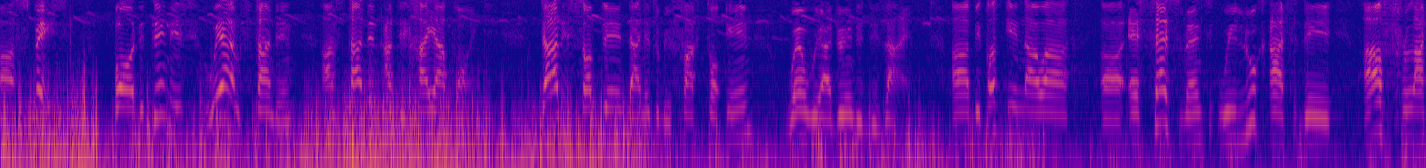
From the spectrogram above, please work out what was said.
uh, space. But the thing is, where I'm standing, I'm standing at a higher point. That is something that needs to be factored in when we are doing the design. Uh, because in our uh, assessment, we look at the how flat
